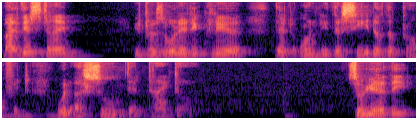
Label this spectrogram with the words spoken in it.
By this time, it was already clear that only the seed of the Prophet will assume that title. So you have the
